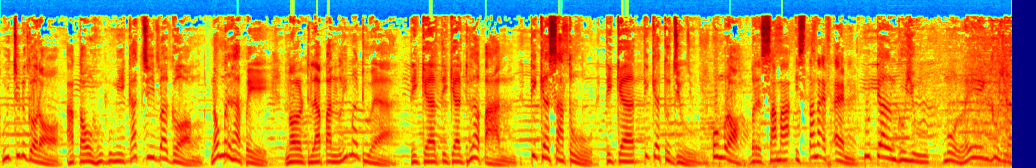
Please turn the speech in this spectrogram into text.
Bojonegoro atau hubungi Kaji Bagong Nomor HP 0852 338 31 337 Umroh bersama Istana FM Budal Guyu Mulai Guyu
